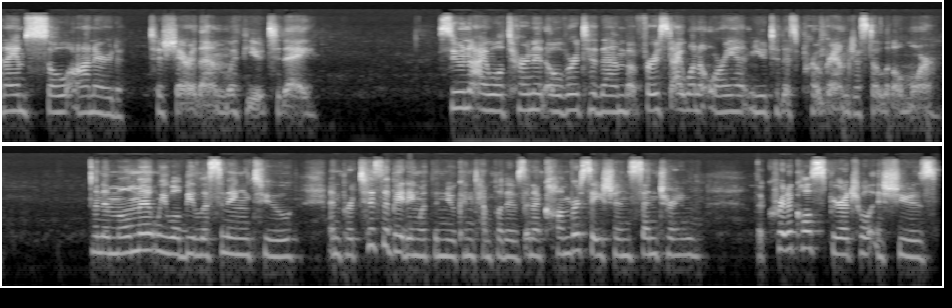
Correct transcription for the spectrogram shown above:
and I am so honored to share them with you today. Soon I will turn it over to them, but first I want to orient you to this program just a little more. In a moment, we will be listening to and participating with the new contemplatives in a conversation centering the critical spiritual issues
